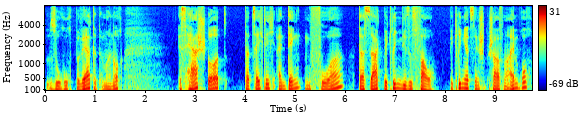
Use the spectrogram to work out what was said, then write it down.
so hoch bewertet immer noch? Es herrscht dort tatsächlich ein Denken vor, das sagt, wir kriegen dieses V. Wir kriegen jetzt den scharfen Einbruch,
